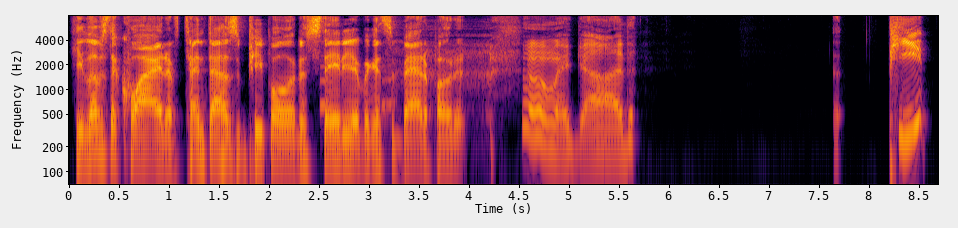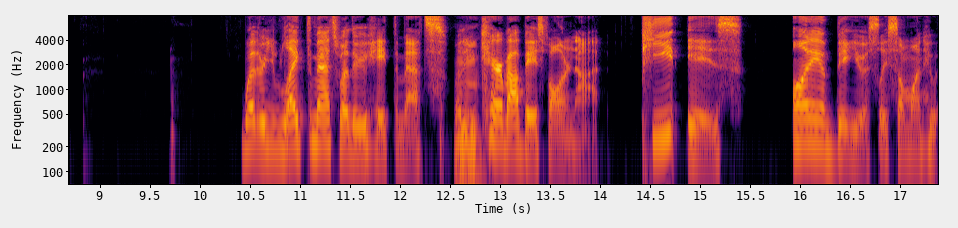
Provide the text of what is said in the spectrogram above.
He loves the quiet of 10,000 people in a stadium against a bad opponent. Oh my God. Pete, whether you like the Mets, whether you hate the Mets, whether you Mm. care about baseball or not, Pete is unambiguously someone who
